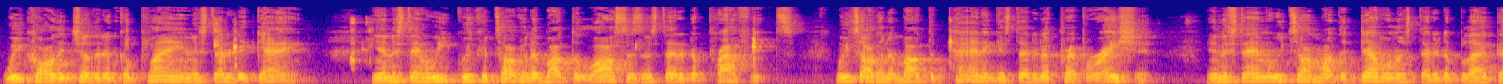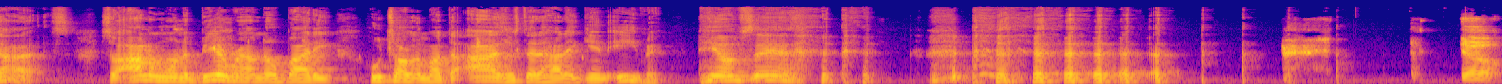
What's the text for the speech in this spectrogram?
We call each other to complain instead of the gain. You understand? We we could talking about the losses instead of the profits. We talking about the panic instead of the preparation. You understand me? We talking about the devil instead of the black guys. So I don't want to be around nobody who talking about the eyes instead of how they getting even. You know what I'm saying? Yo,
